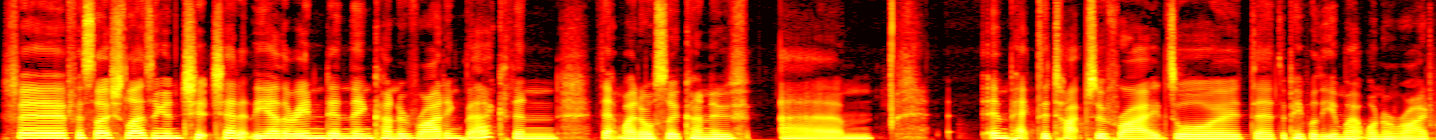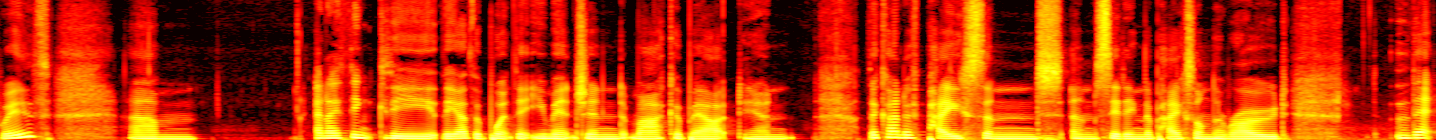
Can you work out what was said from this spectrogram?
for for socializing and chit chat at the other end, and then kind of riding back, then that might also kind of um, impact the types of rides or the the people that you might want to ride with. Um, and I think the the other point that you mentioned, Mark, about you know, the kind of pace and and setting the pace on the road, that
